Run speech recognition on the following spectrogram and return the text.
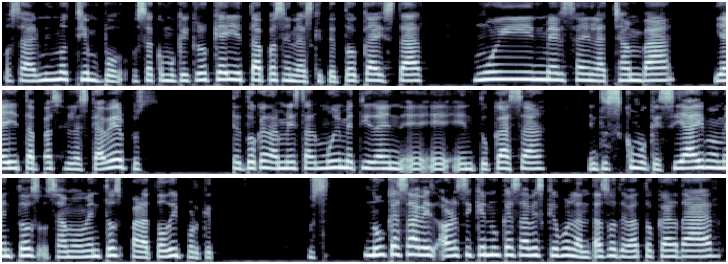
o sea, al mismo tiempo. O sea, como que creo que hay etapas en las que te toca estar muy inmersa en la chamba y hay etapas en las que, a ver, pues te toca también estar muy metida en, en, en tu casa. Entonces, como que sí hay momentos, o sea, momentos para todo y porque, pues, nunca sabes, ahora sí que nunca sabes qué volantazo te va a tocar dar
